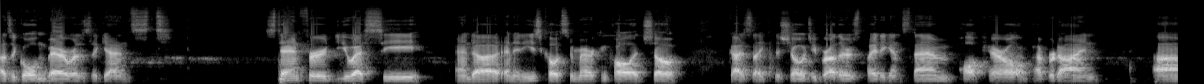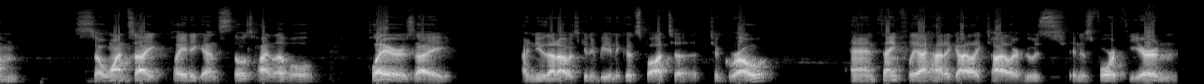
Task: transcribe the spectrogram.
as a Golden Bear was against Stanford, USC, and uh, and an East Coast American college. So guys like the Shoji brothers played against them, Paul Carroll and Pepperdine. Um, so once I played against those high level players, I I knew that I was going to be in a good spot to to grow. And thankfully, I had a guy like Tyler who was in his fourth year, and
